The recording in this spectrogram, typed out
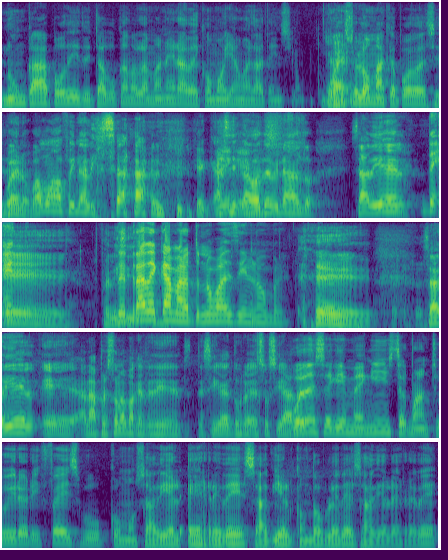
nunca ha podido y está buscando la manera de cómo llamar la atención. Ya, Bueno. eso es lo más que puedo decir. de Bueno, vamos a finalizar, que casi ¿Quién estamos es? terminando. Sadiel, De- eh, felici- Detrás de cámara tú no vas a decir el nombre. Eh, Sadiel, eh, a la persona para que te, te sigan en tus redes sociales. Pueden seguirme en Instagram, Twitter y Facebook como Sadiel RD, Sadiel con doble D, Sadiel RD.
